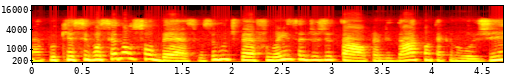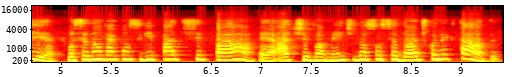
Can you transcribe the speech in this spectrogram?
Né? Porque se você não souber, se você não tiver fluência digital para lidar com a tecnologia, você não vai conseguir participar é, ativamente da sociedade conectada.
